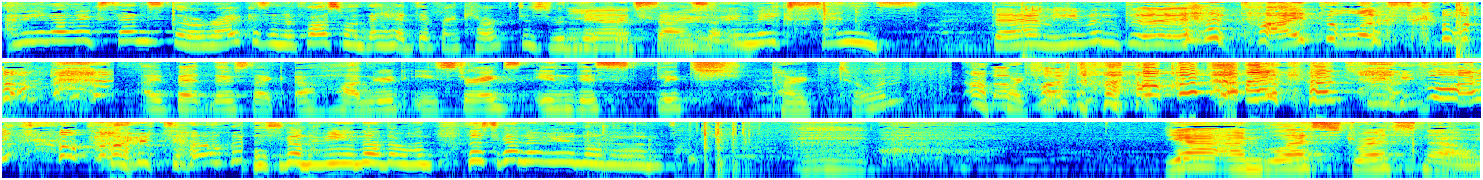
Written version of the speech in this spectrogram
I mean, that makes sense though, right? Because in the first one, they had different characters with Yeah, different styles, so it makes sense. Damn, even the title looks cool. I bet there's like a hundred Easter eggs in this glitch. Partone? Oh, Part- partone. I can't read. Part. partone. There's gonna be another one. There's gonna be another one. Yeah, I'm less stressed now.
